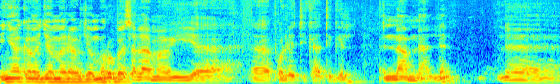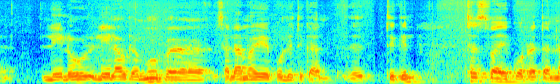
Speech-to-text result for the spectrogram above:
እኛ ከመጀመሪያው ጀምሮ በሰላማዊ የፖለቲካ ትግል እናምናለን። ሌላው ደግሞ በሰላማዊ የፖለቲካ ትግል ተስፋ የቆረጠና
